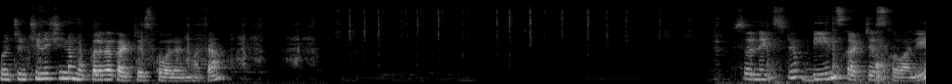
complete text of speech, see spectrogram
కొంచెం చిన్న చిన్న ముక్కలుగా కట్ చేసుకోవాలన్నమాట. సో నెక్స్ట్ బీన్స్ కట్ చేసుకోవాలి.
